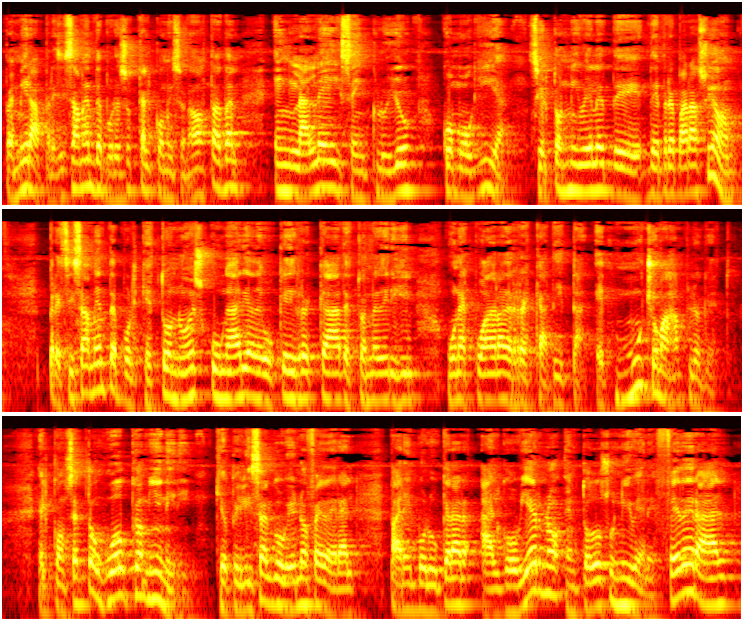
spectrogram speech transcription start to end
Pues mira, precisamente por eso es que el comisionado estatal en la ley se incluyó como guía ciertos niveles de, preparación, precisamente porque esto no es un área de búsqueda y rescate, esto no es dirigir una escuadra de rescatistas, es mucho más amplio que esto. El concepto World Community que utiliza el gobierno federal para involucrar al gobierno en todos sus niveles, federal,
